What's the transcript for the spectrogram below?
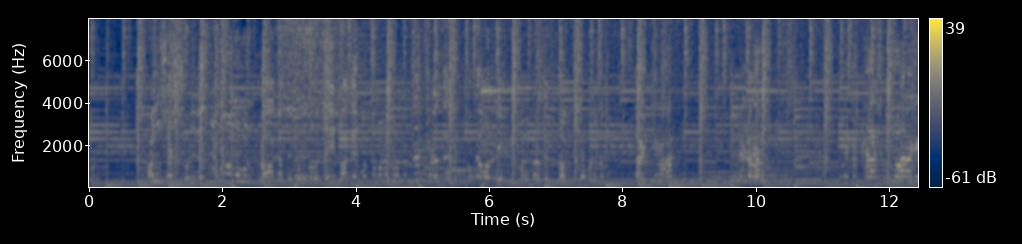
করো। মানুষের শরীরে এমন এমন রোগ আছে মনে করো যে রোগের মধ্যে মনে করো মনে করো মারলি মনে করো যে মরে যাবে এই, কি তুমি তো খেলা শুরু হওয়ার আগে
